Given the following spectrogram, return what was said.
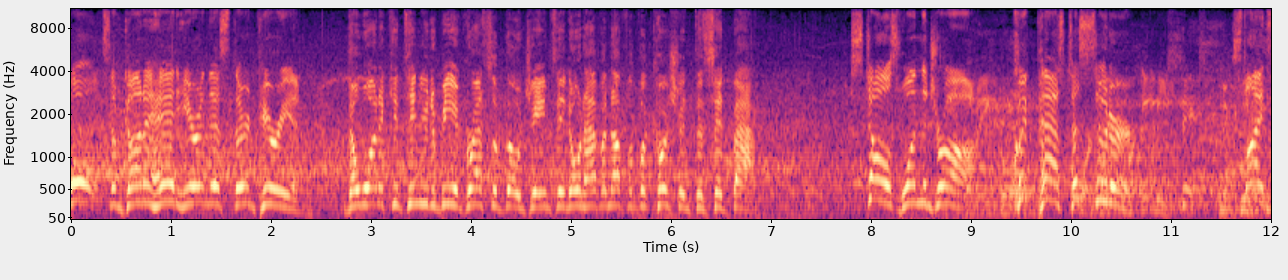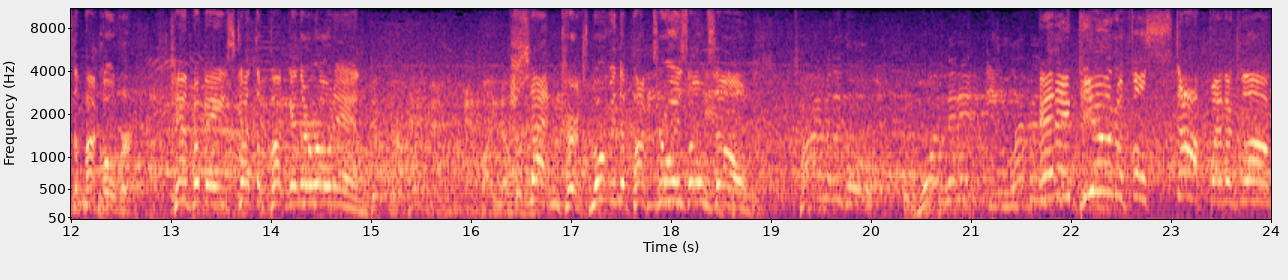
Bolts have gone ahead here in this third period. They'll want to continue to be aggressive, though, James. They don't have enough of a cushion to sit back. Staal's won the draw. Quick pass to Suter. Slides the puck over. Tampa Bay's got the puck in their own end. Shattenkirk's moving the puck through his own zone. Time of the goal, 1 minute, 11 And a beautiful stop by the glove.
